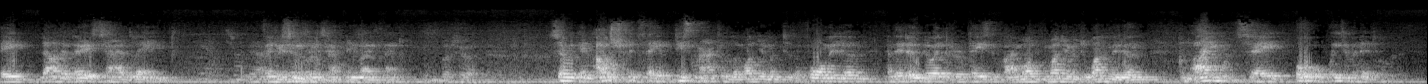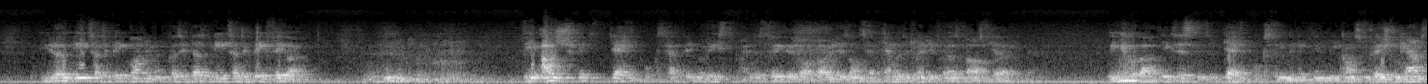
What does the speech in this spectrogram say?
a, down a very sad lane when you see things happening like that. For sure. So in Auschwitz, they have dismantled the monument to the 4 million, and they don't know whether to replace it by a monument to 1 million. And I would say, oh, wait a minute. You don't need such a big monument because it doesn't need such a big figure. the Auschwitz death books have been released by the Soviet authorities on September the 21st last year. We knew about the existence of death books in the, in the concentration camps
